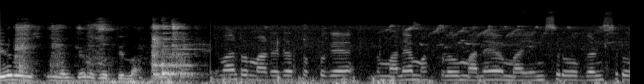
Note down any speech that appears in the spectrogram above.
ಏನು ನಮಗೇನು ಗೊತ್ತಿಲ್ಲ. ಯಜಮಾನ್ರು ಮಾಡಿರೋ ತಪ್ಪಿಗೆ ನಮ್ಮ ಮನೆ ಮಕ್ಕಳು ಮನೆ ಮ ಹೆಂಗಸರು ಗಂಡಸರು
